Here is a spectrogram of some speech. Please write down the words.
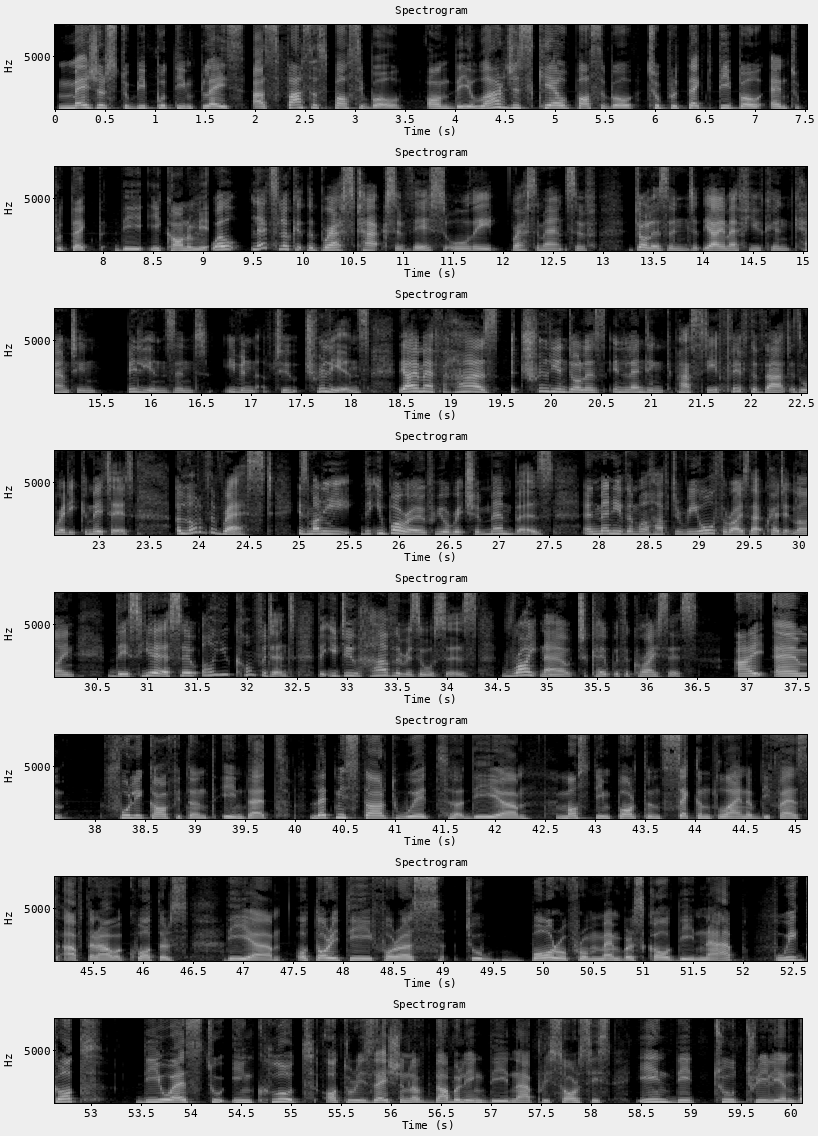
measures to be put in place as fast as possible on the largest scale possible to protect people and to protect the economy. Well, let's look at the brass tacks of this or the brass amounts of dollars. And at the IMF, you can count in billions and even up to trillions. The IMF has a trillion dollars in lending capacity. A fifth of that is already committed. A lot of the rest is money that you borrow from your richer members, and many of them will have to reauthorize that credit line this year. So, are you confident that you do have the resources right now to cope with the crisis? I am fully confident in that. Let me start with the um, most important second line of defense after our quotas, the um, authority for us to borrow from members called the NAB. We got the US to include authorization of doubling the NAB resources in the $2 trillion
